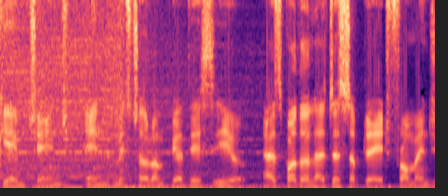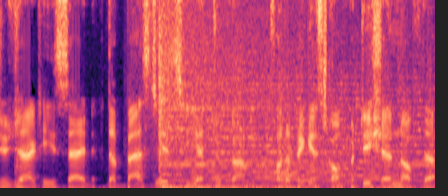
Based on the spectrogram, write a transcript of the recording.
game change in Mr. Olympia this year. As per the latest update from Andrew Jacked, he said, The best is yet to come. For the biggest competition of the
